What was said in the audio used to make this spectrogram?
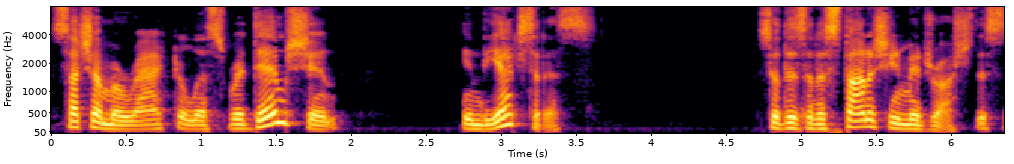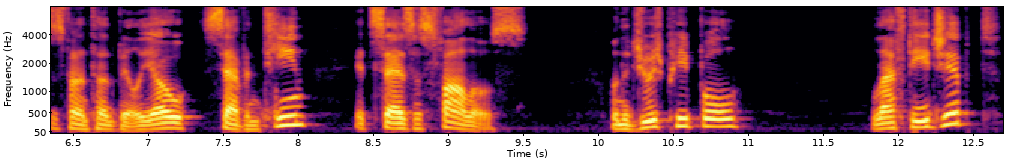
such a miraculous redemption in the Exodus? So there's an astonishing midrash. This is found in Bilio 17. It says as follows when the Jewish people left Egypt,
